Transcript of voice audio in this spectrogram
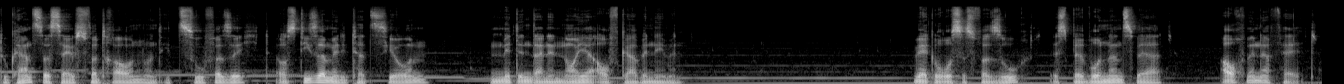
Du kannst das Selbstvertrauen und die Zuversicht aus dieser Meditation mit in deine neue Aufgabe nehmen. Wer Großes versucht, ist bewundernswert auch wenn er fällt.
